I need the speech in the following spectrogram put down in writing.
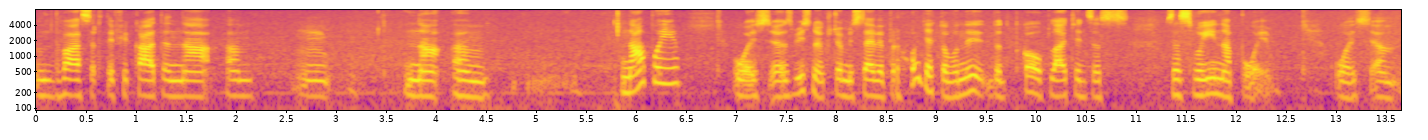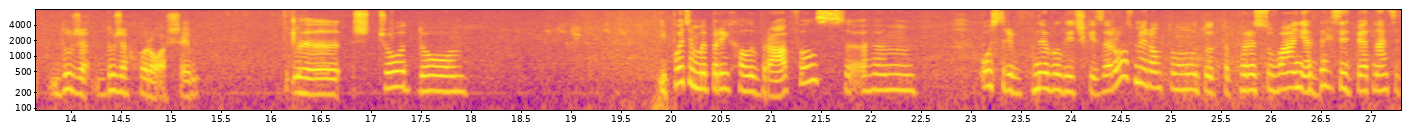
два сертифікати на, ем, на ем, напої. Ось, е, звісно, якщо місцеві приходять, то вони додатково платять за, за свої напої. Ось е, дуже, дуже хороший. Щодо. І потім ми приїхали в Раффлс. Ем, Острів невеличкий за розміром, тому тут пересування 10-15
